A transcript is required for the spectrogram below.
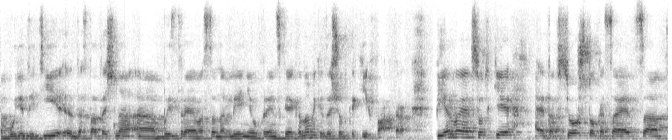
будет идти достаточно быстрое восстановление украинской экономики за счет каких факторов? Первое, все-таки, это все, что касается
